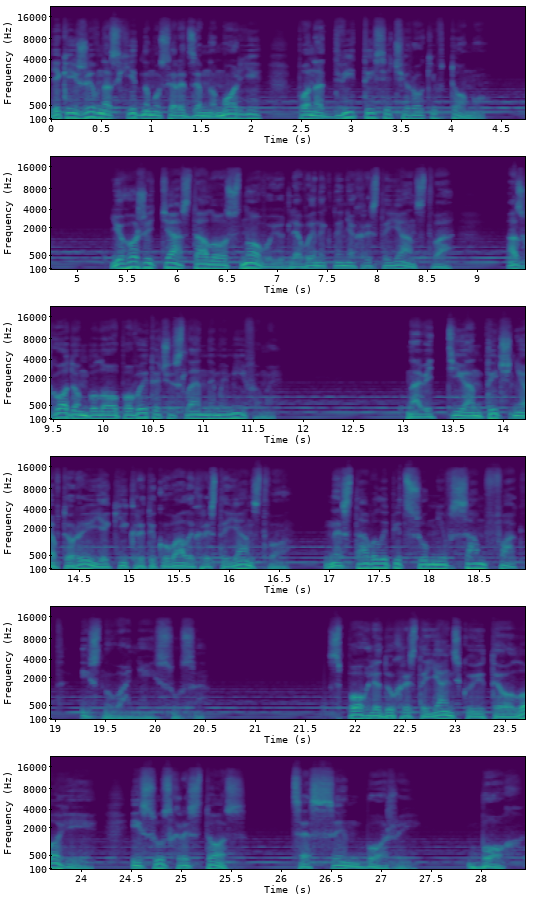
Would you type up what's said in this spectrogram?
який жив на східному Середземномор'ї понад дві тисячі років тому. Його життя стало основою для виникнення християнства, а згодом було оповите численними міфами. Навіть ті античні автори, які критикували християнство, не ставили під сумнів сам факт існування Ісуса. З погляду християнської теології Ісус Христос це Син Божий, Бог,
